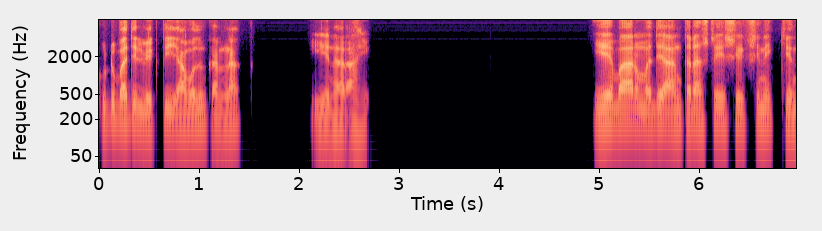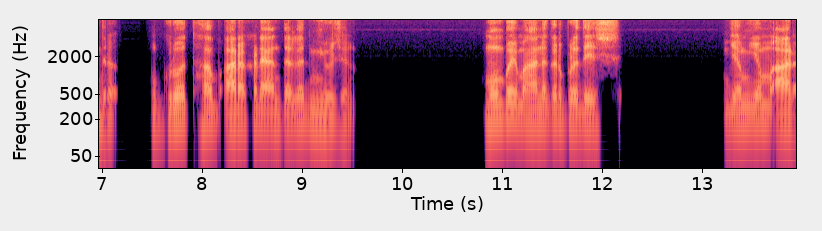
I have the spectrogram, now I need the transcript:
कुटुंबातील व्यक्ती यामधून करण्यात येणार आहे. ए बारमध्ये आंतरराष्ट्रीय शैक्षणिक केंद्र ग्रोथ हब आराखड्याअंतर्गत नियोजन. मुंबई महानगर प्रदेश M M R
